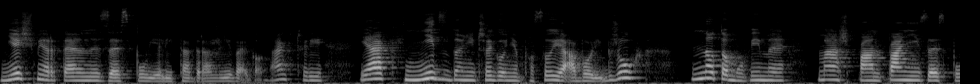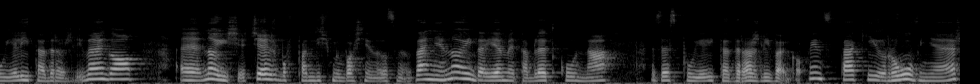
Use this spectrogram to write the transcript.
nieśmiertelny zespół jelita drażliwego, tak? Czyli jak nic do niczego nie pasuje, a boli brzuch, no to mówimy, masz Pan, Pani zespół jelita drażliwego, E, no i się ciesz, bo wpadliśmy właśnie na rozwiązanie, no i dajemy tabletku na zespół jelita drażliwego. Więc taki również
